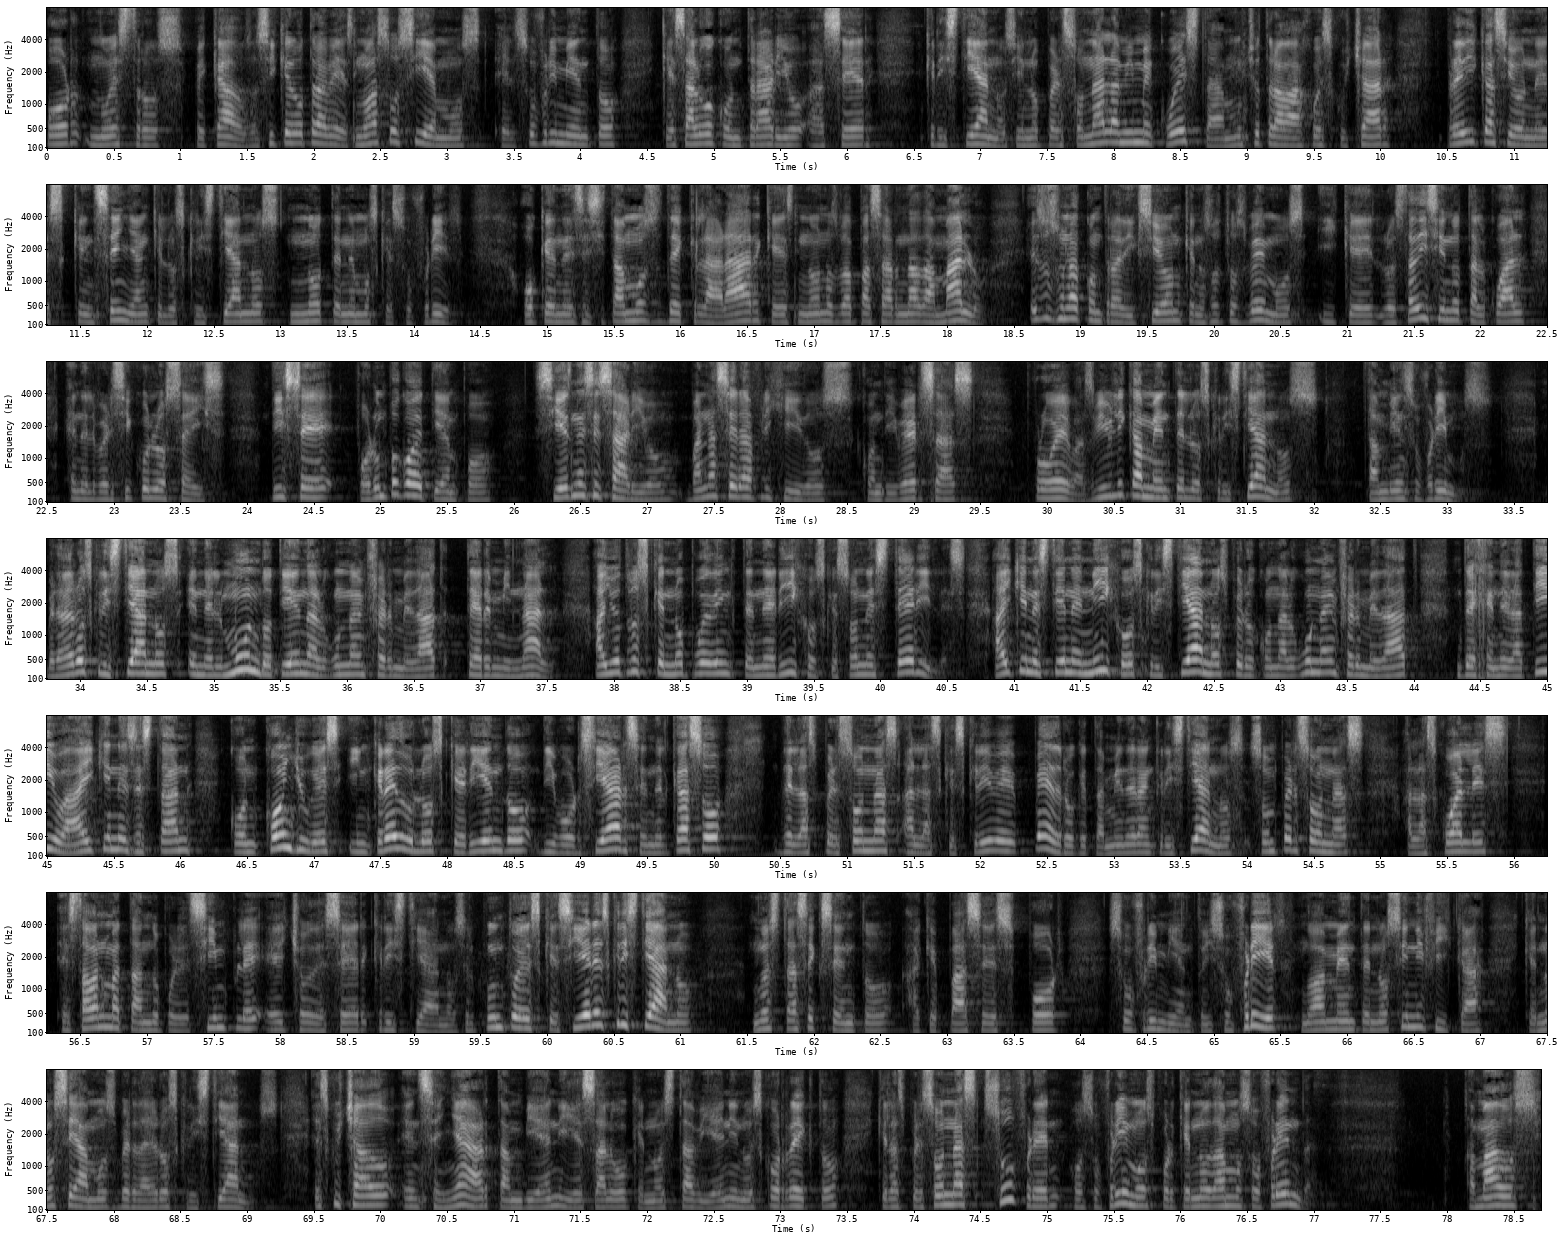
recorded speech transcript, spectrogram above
por nuestros pecados. Así que otra vez, no asociemos el sufrimiento, que es algo contrario a ser cristianos. Y en lo personal a mí me cuesta mucho trabajo escuchar predicaciones que enseñan que los cristianos no tenemos que sufrir o que necesitamos declarar que no nos va a pasar nada malo. Eso es una contradicción que nosotros vemos y que lo está diciendo tal cual en el versículo 6. Dice, por un poco de tiempo, si es necesario, van a ser afligidos con diversas pruebas. Bíblicamente los cristianos también sufrimos. Verdaderos cristianos en el mundo tienen alguna enfermedad terminal. Hay otros que no pueden tener hijos, que son estériles. Hay quienes tienen hijos cristianos, pero con alguna enfermedad degenerativa. Hay quienes están con cónyuges incrédulos queriendo divorciarse. En el caso de las personas a las que escribe Pedro, que también eran cristianos, son personas a las cuales estaban matando por el simple hecho de ser cristianos. El punto es que si eres cristiano, no estás exento a que pases por sufrimiento. Y sufrir, nuevamente, no significa que no seamos verdaderos cristianos. He escuchado enseñar también, y es algo que no está bien y no es correcto, que las personas sufren o sufrimos porque no damos ofrenda. Amados,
